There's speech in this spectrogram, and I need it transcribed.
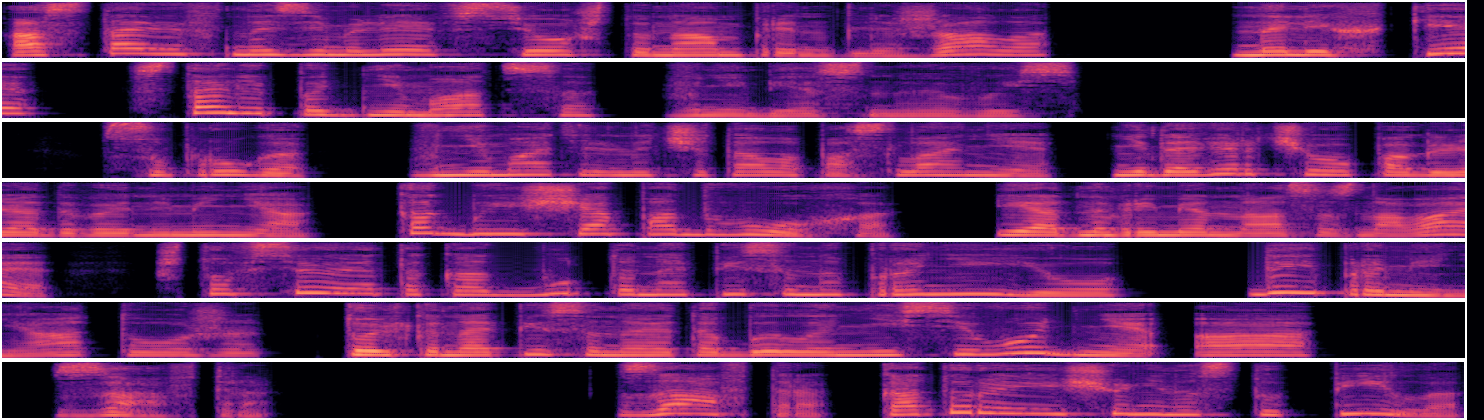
оставив на земле все, что нам принадлежало, налегке стали подниматься в небесную высь. Супруга внимательно читала послание, недоверчиво поглядывая на меня, как бы ища подвоха, и одновременно осознавая, что все это как будто написано про нее, да и про меня тоже. Только написано это было не сегодня, а завтра. Завтра, которое еще не наступило,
